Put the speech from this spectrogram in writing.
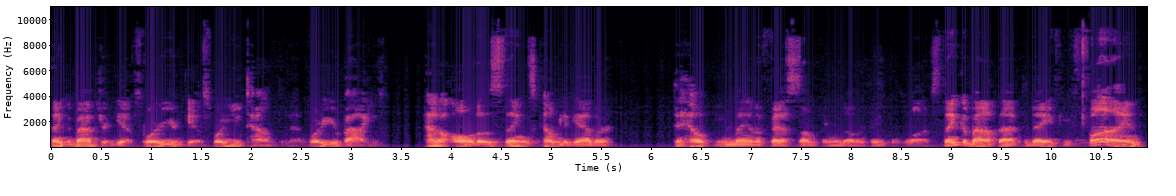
Think about your gifts. What are your gifts? What are you talented at? What are your values? How do all those things come together to help you manifest something in other people's lives? Think about that today. If you find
